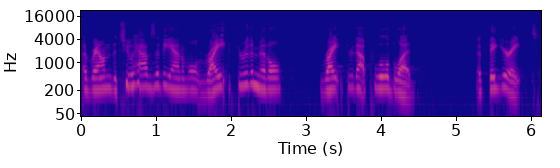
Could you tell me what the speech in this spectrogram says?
around the two halves of the animal, right through the middle, right through that pool of blood. A figure eight,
